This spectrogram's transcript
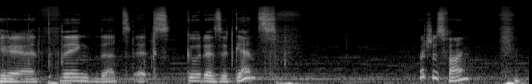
Okay, I think that's as good as it gets. Which is fine.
